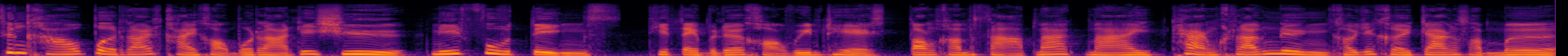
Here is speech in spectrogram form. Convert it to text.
ซึ่งเขาเปิดร้านขายของโบราณที่ชื่อ Needful Things ที่เต็มไปด้วยของวินเทจต้องคำสาปมากมาย แถมครั้งหนึ่งเขายังเคยจ้างซัมเมอร์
